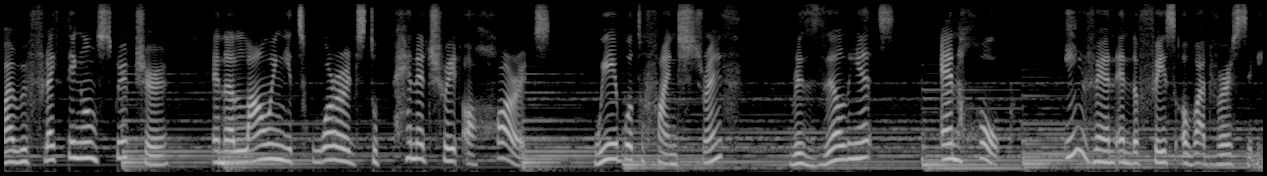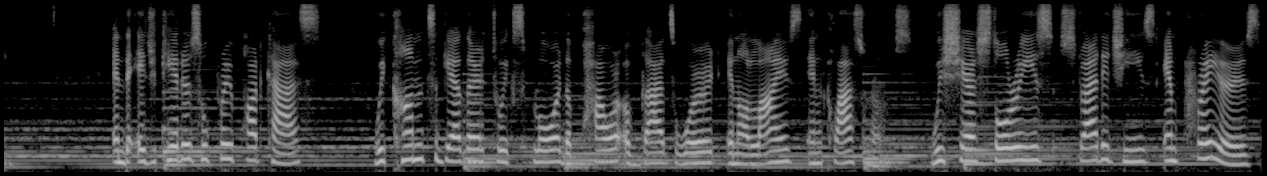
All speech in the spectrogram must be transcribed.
By reflecting on Scripture and allowing its words to penetrate our hearts, we're able to find strength, resilience, and hope, even in the face of adversity. In the Educators Who Pray podcast, we come together to explore the power of God's Word in our lives and classrooms. We share stories, strategies, and prayers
